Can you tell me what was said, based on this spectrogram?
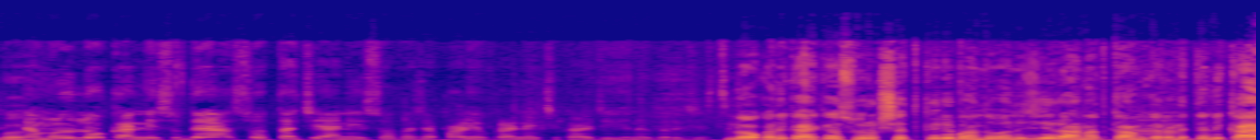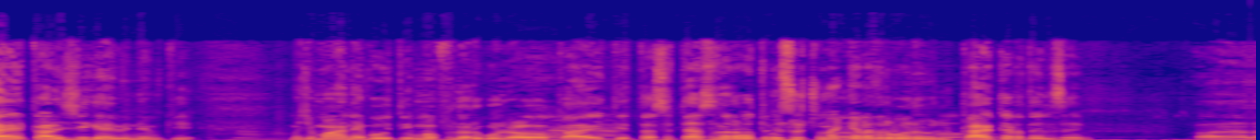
बरं. त्यामुळे लोकांनी सुद्धा स्वतःची आणि स्वतःच्या पाळीव प्राण्याची काळजी घेणं गरजेचं आहे. लोकांनी काय काय सुरक्षित शेतकरी बांधवांनी जे रानात काम करायला त्यांनी काय काळजी घ्यावी नेमकी? हा, हा. म्हणजे मानेभोवती मफलर गुंडाळो काय ते तसं त्या संदर्भात तुम्ही सूचना केल्या तर बरं होईल. काय करता येईल साहेब? हा,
